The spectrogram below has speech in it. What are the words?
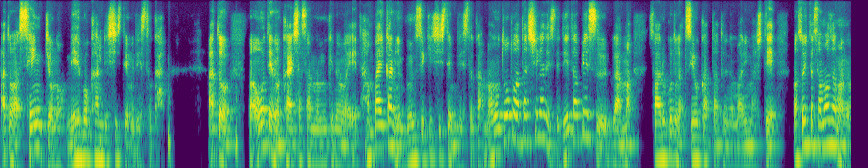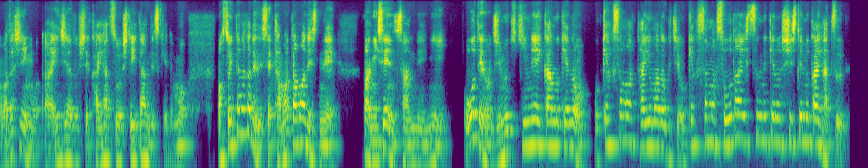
あとは選挙の名簿管理システムですとか、あと、まあ、大手の会社様向けの、えー、販売管理の分析システムですとか、まあ、もともと私がですね、データベースが、まあ、触ることが強かったというのもありまして、まあ、そういった様々な私にもエンジニアとして開発をしていたんですけれども、まあ、そういった中でですね、たまたまですね、まあ、2003年に、大手の事務機器メーカー向けのお客様対応窓口、お客様相談室向けのシステム開発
